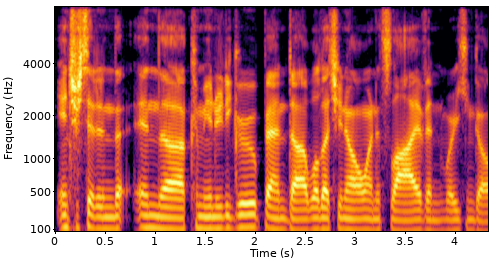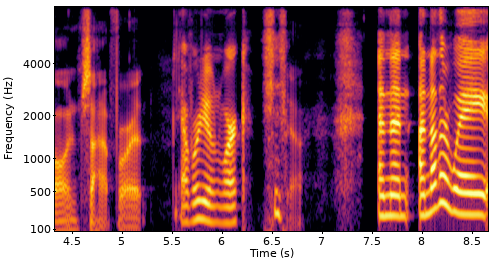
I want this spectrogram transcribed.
interested in the in the community group, and uh, we'll let you know when it's live and where you can go and sign up for it. Yeah, we're doing work. Yeah. And then another way,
